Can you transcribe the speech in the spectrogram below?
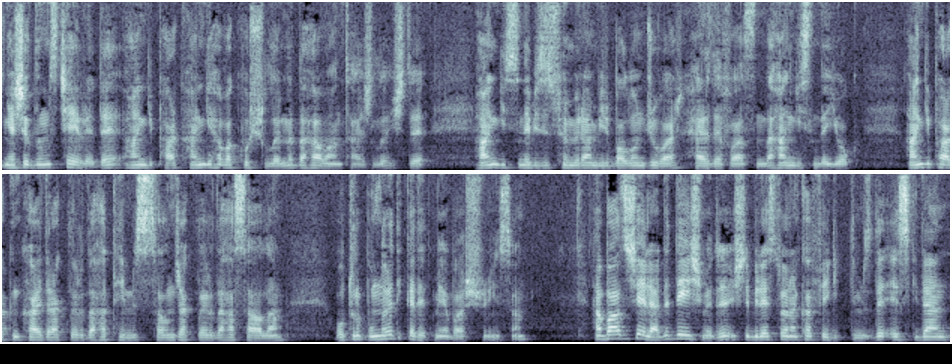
Yaşadığımız çevrede hangi park, hangi hava koşullarına daha avantajlı? İşte hangisinde bizi sömüren bir baloncu var her defasında, hangisinde yok? Hangi parkın kaydırakları daha temiz, salıncakları daha sağlam? Oturup bunlara dikkat etmeye başlıyor insan. Ha bazı şeyler de değişmedi. İşte bir restoran kafeye gittiğimizde eskiden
